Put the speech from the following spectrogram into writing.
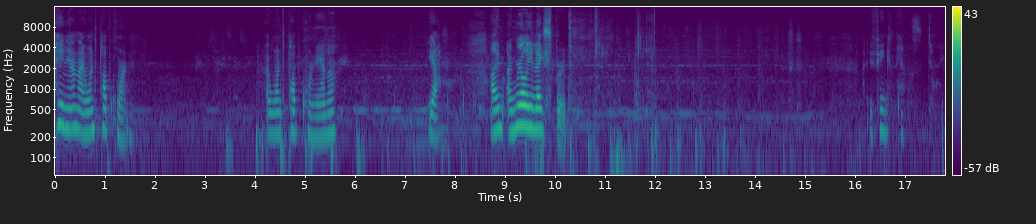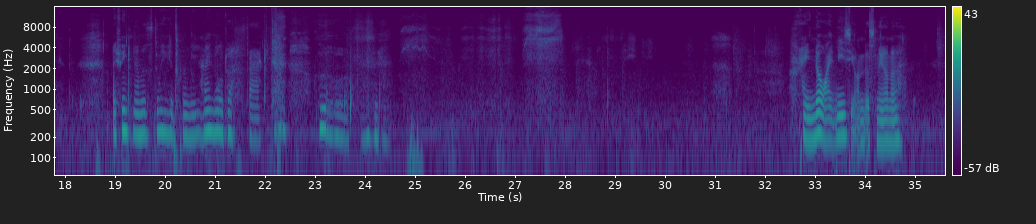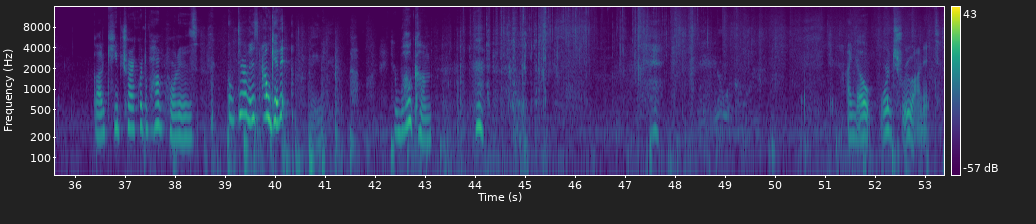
Hey, Nana, I want popcorn. I want popcorn, Nana. Yeah. I'm I'm really an expert. I think Nana's doing it. I think Nana's doing it for me. I know the fact. I know I'm easy on this, Nana. Gotta keep track where the popcorn is. Oh, there it is. I'll get it. Thank you. You're welcome. You know we're. I know. We're true on it.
